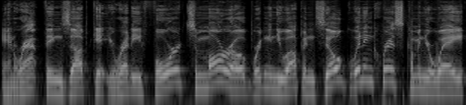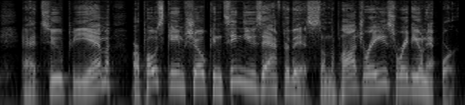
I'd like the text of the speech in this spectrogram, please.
and wrap things up. Get you ready for tomorrow, bringing you up until Gwynn and Chris coming your way at 2 p.m. Our post game show continues after this on the Padres Radio Network.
